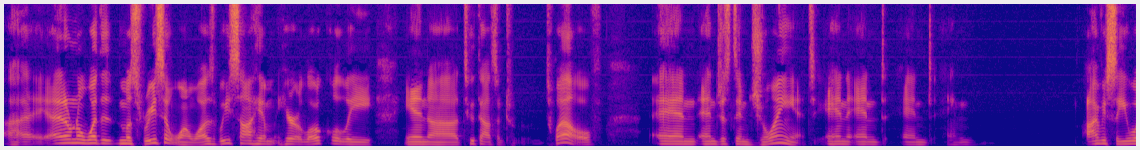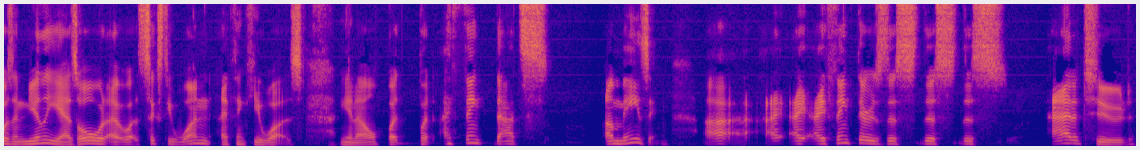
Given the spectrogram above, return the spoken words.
I don't know what the most recent one was. We saw him here locally in uh, 2012 12 and and just enjoying it. And and and and obviously he wasn't nearly as old at what 61 i think he was you know? But but i think that's amazing. Uh, i i think there's this this this attitude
